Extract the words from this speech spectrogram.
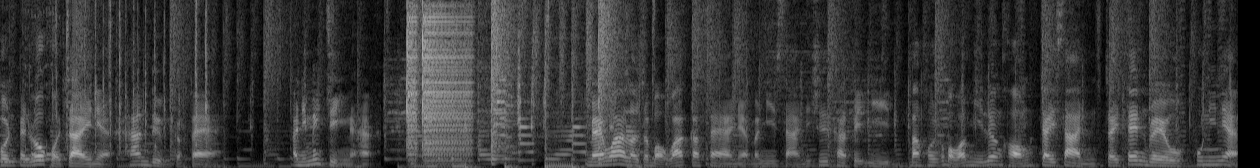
คนเป็นโรคหัวใจเนี่ยห้ามดื่มกาแฟ อันนี้ไม่จริงนะฮะ แม้ว่าเราจะบอกว่ากาแฟเนี่ยมันมีสารที่ชื่อคาเฟอีน บางคนก็บอกว่ามีเรื่องของใจสั่น ใจเต้นเร็ว พวกนี้เนี่ย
